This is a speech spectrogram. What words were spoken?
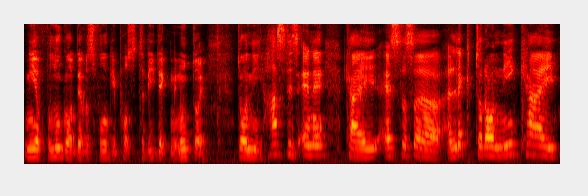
nia flugo devas flugi post 30 minutoi. Do ni hastis ene, kai estas uh, elektronikai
